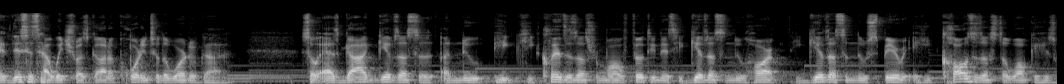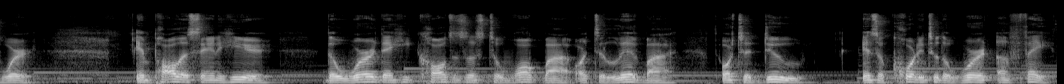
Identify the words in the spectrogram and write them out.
And this is how we trust God according to the Word of God. So as God gives us a, a, new, he, he cleanses us from all filthiness. He gives us a new heart. He gives us a new spirit. And he causes us to walk in his word. And Paul is saying here, the word that he causes us to walk by or to live by or to do is according to the word of faith.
